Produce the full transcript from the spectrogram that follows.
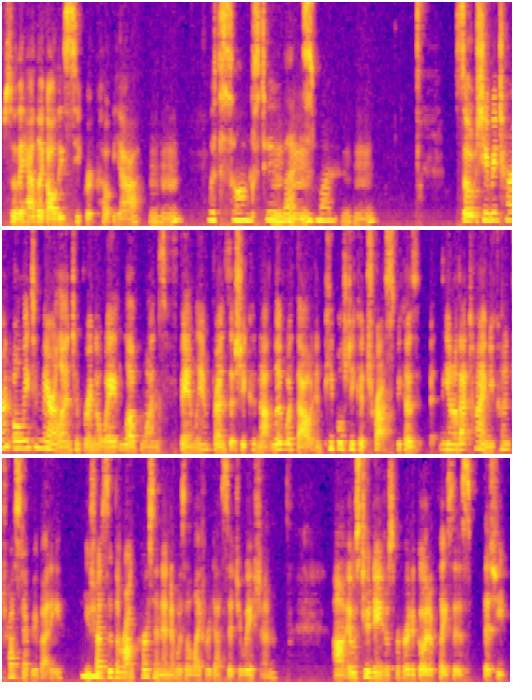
So they had like all these secret code. Yeah. Mm-hmm. With songs too. That is smart. So she returned only to Maryland to bring away loved ones, family, and friends that she could not live without, and people she could trust because, you know, that time you couldn't trust everybody. You trusted the wrong person, and it was a life or death situation. Um, it was too dangerous for her to go to places that she,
